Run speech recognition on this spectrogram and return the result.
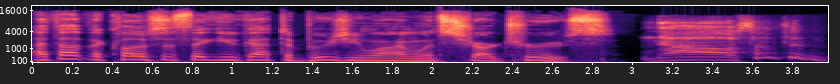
I thought the closest thing you got to bougie wine was chartreuse. No, something,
